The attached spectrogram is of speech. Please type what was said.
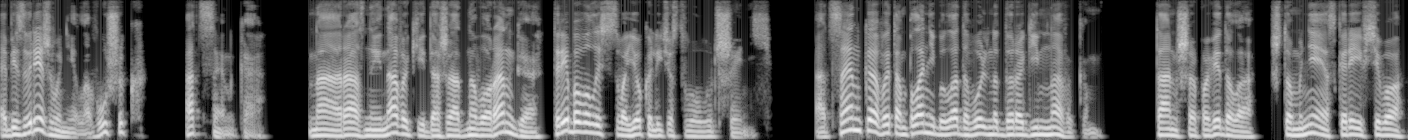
обезвреживание ловушек, оценка. На разные навыки даже одного ранга требовалось свое количество улучшений. Оценка в этом плане была довольно дорогим навыком. Танша поведала, что мне, скорее всего,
